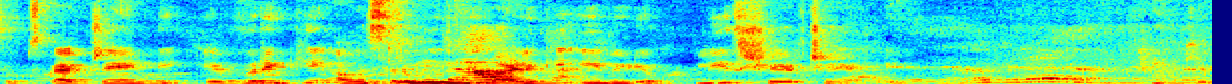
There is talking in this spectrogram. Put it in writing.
సబ్స్క్రైబ్ చేయండి. ఎవరికి అవసరం ఉంది వాళ్ళకి ఈ వీడియో ప్లీజ్ షేర్ చేయండి. Thank you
